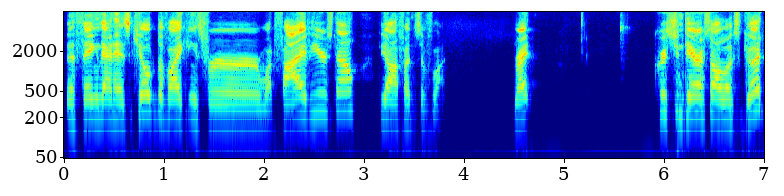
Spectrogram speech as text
the thing that has killed the Vikings for what, five years now? The offensive line, right? Christian Darrisaw looks good.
